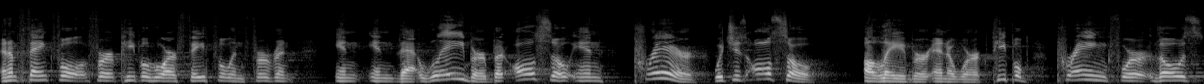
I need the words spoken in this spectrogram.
And I'm thankful for people who are faithful and fervent in, in that labor, but also in prayer, which is also a labor and a work. People praying for those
